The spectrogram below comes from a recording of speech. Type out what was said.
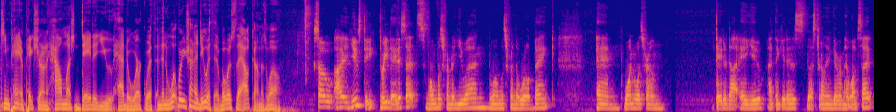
can you paint a picture on how much data you had to work with? And then what were you trying to do with it? What was the outcome as well? So I used three data sets. One was from the UN, one was from the World Bank, and one was from data.au, I think it is, the Australian government website.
